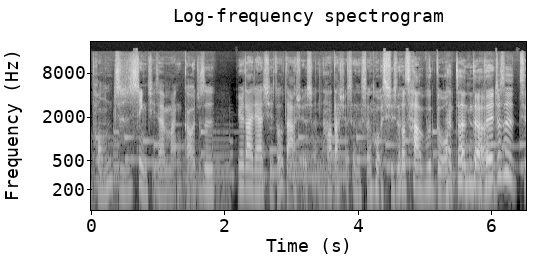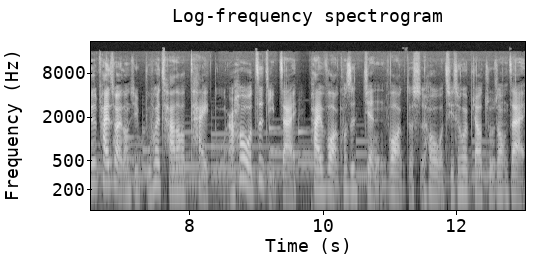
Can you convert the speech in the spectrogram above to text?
同质性其实还蛮高，就是。因为大家其实都是大学生，然后大学生的生活其实都差不多，真的。对，就是其实拍出来的东西不会差到太多。然后我自己在拍 vlog 或是剪 vlog 的时候，我其实会比较注重在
